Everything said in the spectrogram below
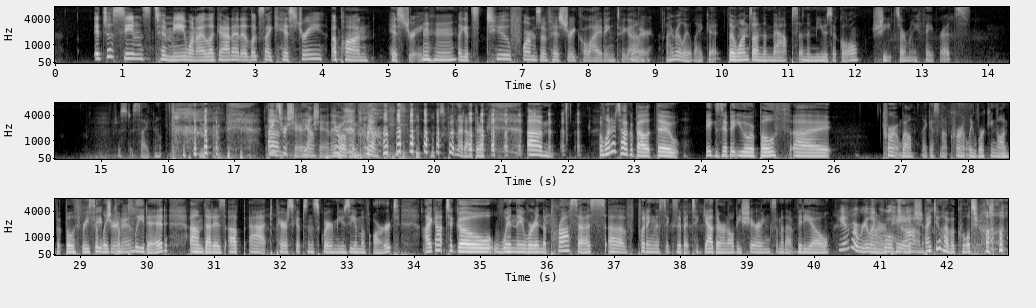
It just seems to me when I look at it, it looks like history upon history. Mm-hmm. Like it's two forms of history colliding together. I really like it. The ones on the maps and the musical sheets are my favorites. Just a side note. Thanks Um, for sharing, yeah, Shannon. You're welcome. Yeah. Just putting that out there. Um, I want to talk about the exhibit you are both uh, current, well, I guess not currently working on, but both recently Featured completed. Um, that is up at Paris Gibson Square Museum of Art. I got to go when they were in the process of putting this exhibit together, and I'll be sharing some of that video You have a really cool page. job. I do have a cool job.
